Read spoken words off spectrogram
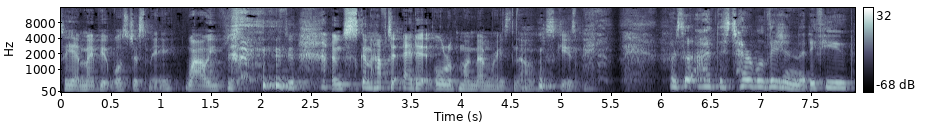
So yeah, maybe it was just me. Wow, I'm just going to have to edit all of my memories now. Excuse me. I, was, I had this terrible vision that if you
